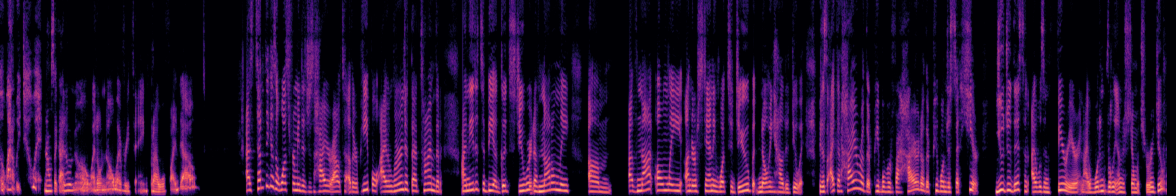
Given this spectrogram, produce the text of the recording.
do? How do we do it? And I was like, I don't know. I don't know everything, but I will find out as tempting as it was for me to just hire out to other people, I learned at that time that I needed to be a good steward of not only um, of not only understanding what to do, but knowing how to do it. Because I could hire other people, but if I hired other people and just said, here, you do this, and I was inferior and I wouldn't really understand what you were doing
